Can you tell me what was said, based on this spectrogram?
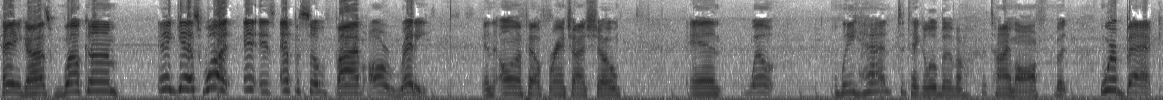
Hey guys, welcome. And guess what? It is episode 5 already in the OMFL franchise show. And, well, we had to take a little bit of a time off, but we're back.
